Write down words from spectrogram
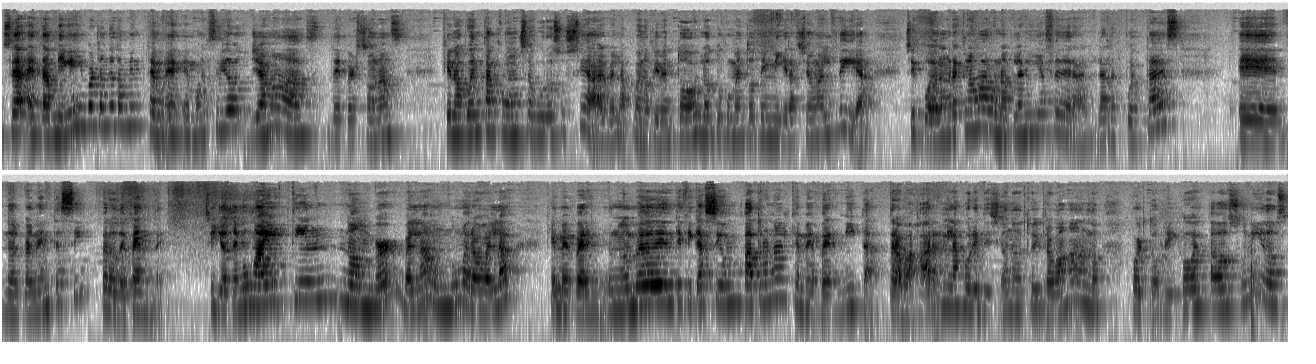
O sea, eh, también es importante también, hemos recibido llamadas de personas que no cuentan con un seguro social, ¿verdad? Pues no tienen todos los documentos de inmigración al día. Si pueden reclamar una planilla federal. La respuesta es normalmente sí, pero depende. Si yo tengo un ITIN number, ¿verdad? Un número, ¿verdad? Que me un número de identificación patronal que me permita trabajar en la jurisdicción donde estoy trabajando, Puerto Rico o Estados Unidos,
